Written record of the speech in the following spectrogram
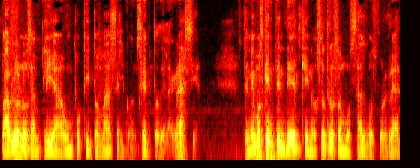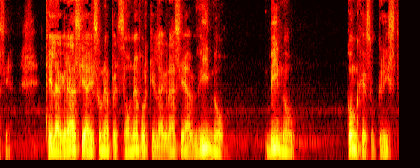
Pablo nos amplía un poquito más el concepto de la gracia. Tenemos que entender que nosotros somos salvos por gracia, que la gracia es una persona porque la gracia vino, vino con Jesucristo,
